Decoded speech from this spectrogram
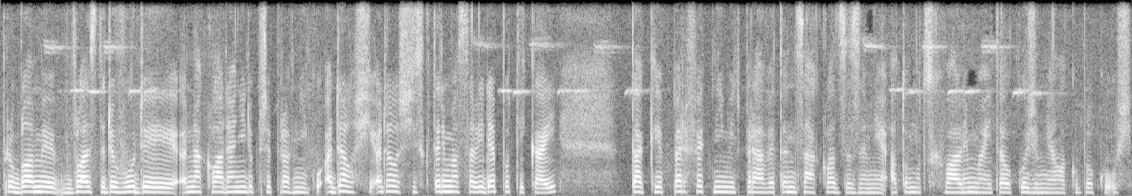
problémy vlézt do vody, nakládání do přepravníku a další a další, s kterými se lidé potýkají, tak je perfektní mít právě ten základ ze země a to moc chválím majitelku, že měla kobylku už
